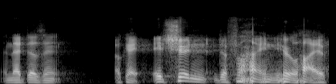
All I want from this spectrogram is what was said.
and that doesn't Okay, it shouldn't define your life.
